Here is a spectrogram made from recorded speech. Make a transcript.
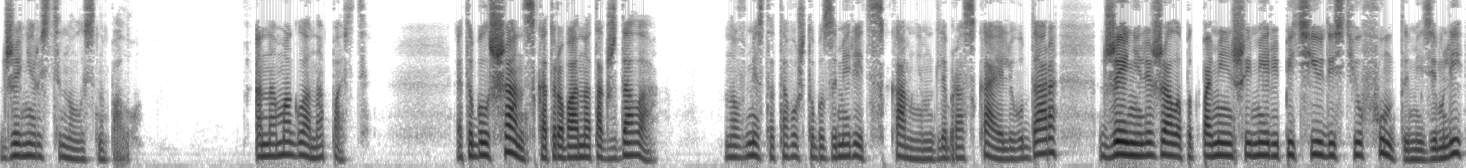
Дженни растянулась на полу. Она могла напасть. Это был шанс, которого она так ждала. Но вместо того, чтобы замереть с камнем для броска или удара, Дженни лежала под по меньшей мере пятьюдесятью фунтами земли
